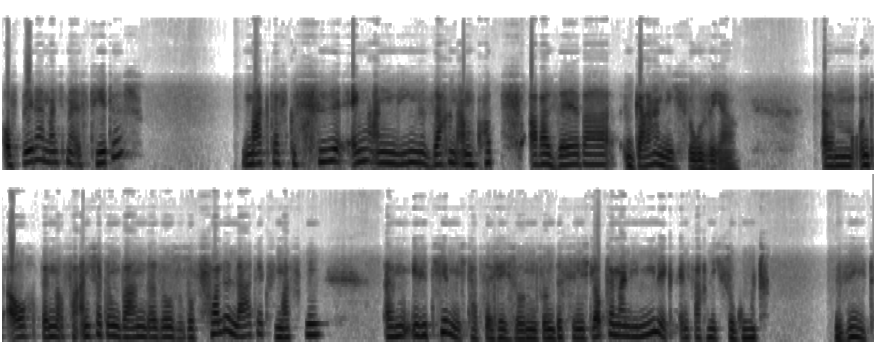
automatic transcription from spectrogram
auf Bildern manchmal ästhetisch, mag das Gefühl eng anliegende Sachen am Kopf, aber selber gar nicht so sehr. Ähm, und auch wenn wir auf Veranstaltungen waren, da so, so, so volle Latexmasken ähm, irritieren mich tatsächlich so, so ein bisschen. Ich glaube, wenn man die Mimik einfach nicht so gut sieht.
